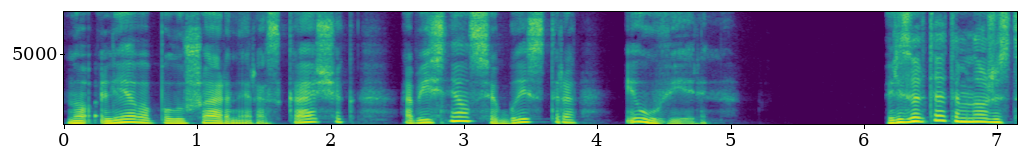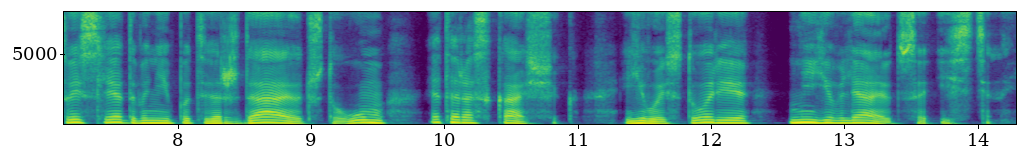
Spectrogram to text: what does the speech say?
но левополушарный рассказчик объяснялся быстро и уверенно. Результаты множества исследований подтверждают, что ум — это рассказчик, его истории не являются истиной.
